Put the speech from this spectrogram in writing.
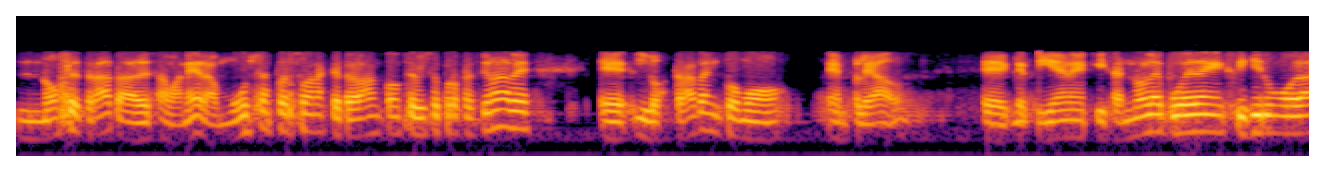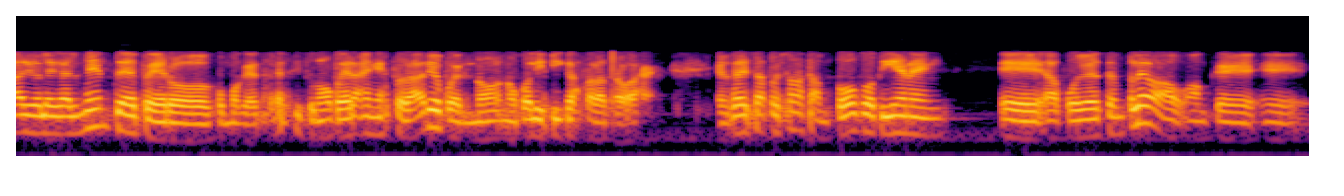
no se trata de esa manera. Muchas personas que trabajan con servicios profesionales eh, los tratan como empleados eh, que tiene, quizás no le pueden exigir un horario legalmente, pero como que si tú no operas en este horario, pues no, no cualificas para trabajar. Entonces esas personas tampoco tienen eh, apoyo de desempleo, aunque eh,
